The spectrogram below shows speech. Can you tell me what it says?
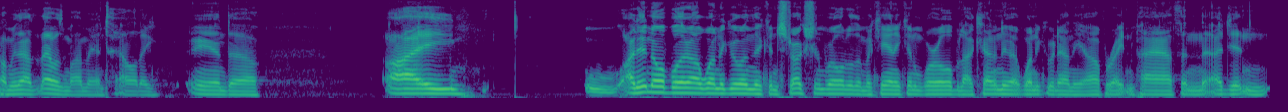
I mean that that was my mentality, and uh, I I didn't know whether I wanted to go in the construction world or the mechanicing world, but I kind of knew I wanted to go down the operating path, and I didn't.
